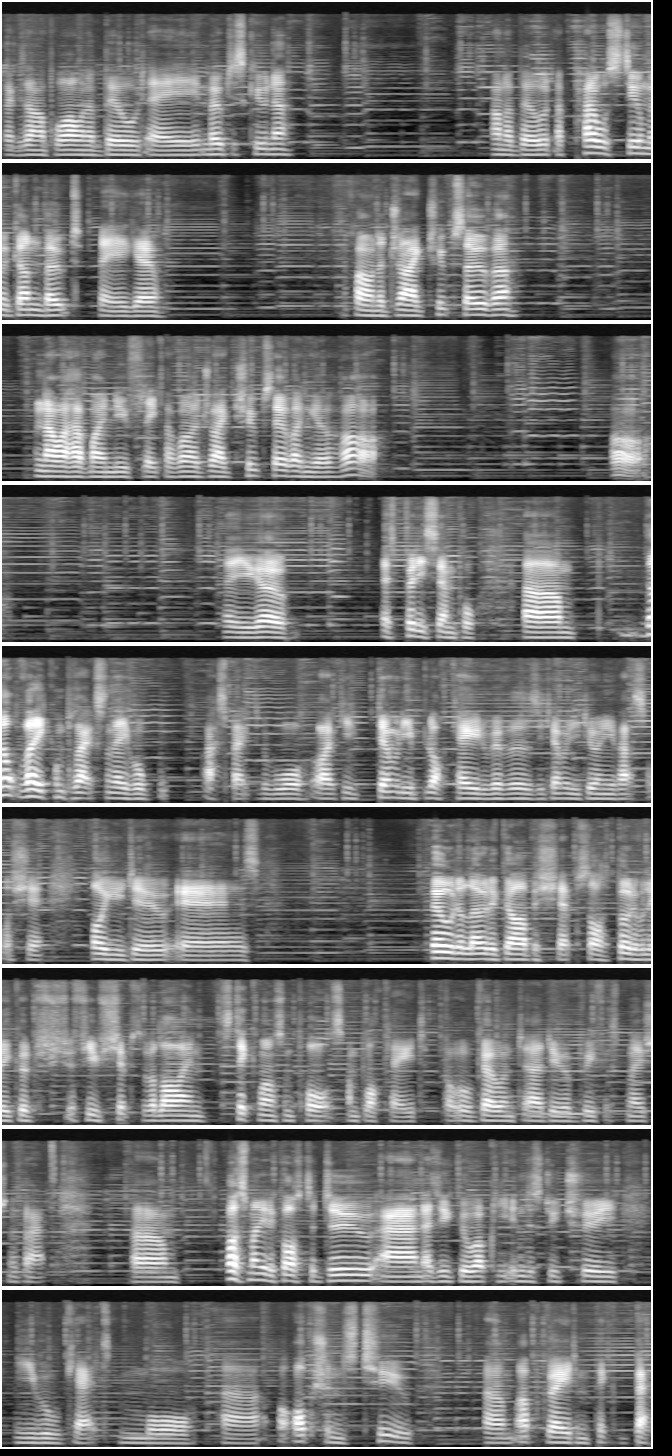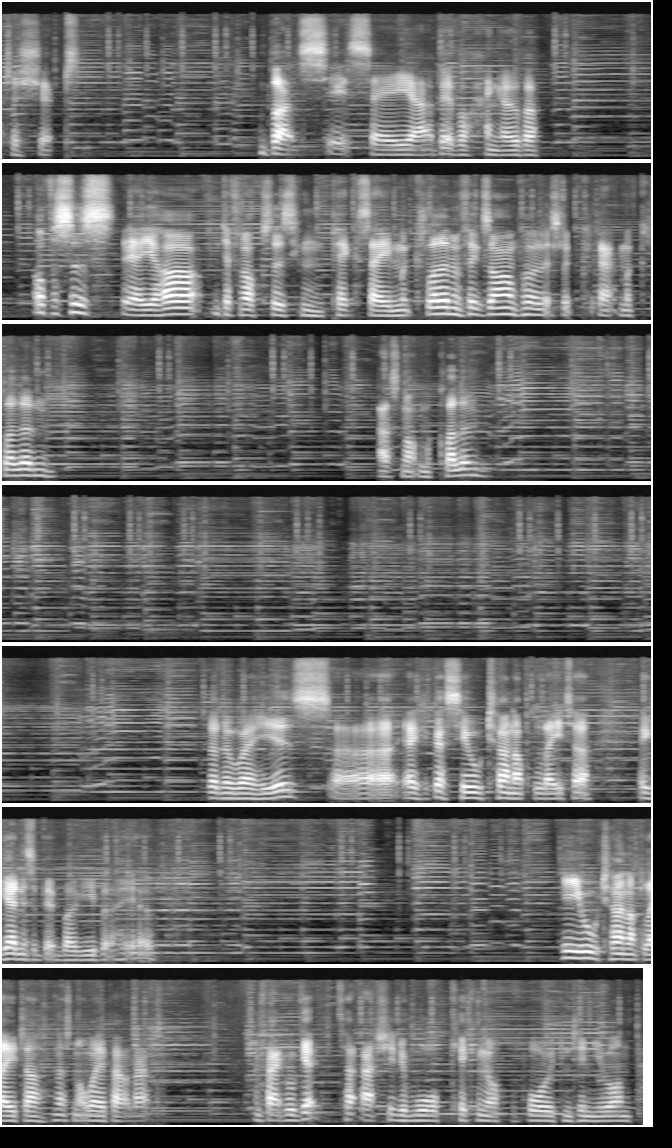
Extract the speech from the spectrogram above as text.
For example, I want to build a motor schooner. I want to build a paddle steamer gunboat. There you go. If I want to drag troops over, and now I have my new fleet. I want to drag troops over, I can go, ah. Oh. oh. There you go. It's pretty simple. Um, not very complex naval aspect of the war. Like, you don't really blockade rivers, you don't really do any of that sort of shit. All you do is build a load of garbage ships or build a really good a few ships of a line, stick them on some ports and blockade. But we'll go and uh, do a brief explanation of that. Um, costs money to cost to do, and as you go up the industry tree, you will get more uh, options to um, upgrade and pick better ships. But it's a uh, bit of a hangover. Officers, there you are. Different officers you can pick, say McClellan, for example. Let's look at McClellan. That's not McClellan. Don't know where he is. Uh, I guess he'll turn up later. Again, it's a bit buggy, but you. He will turn up later. Let's not worry about that. In fact, we'll get to actually the war kicking off before we continue on.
